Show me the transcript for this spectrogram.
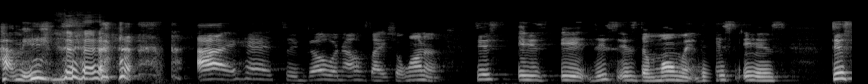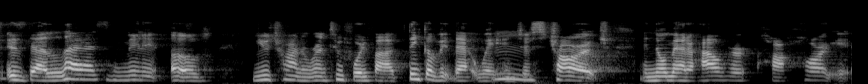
I mean, I had to go and I was like, Shawana, this is it. This is the moment. This is this is that last minute of you trying to run 245 think of it that way mm. and just charge and no matter how hurt how hard it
